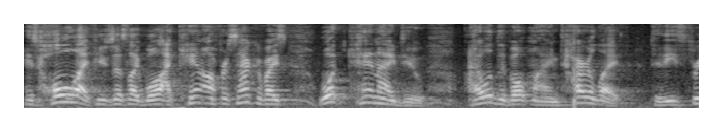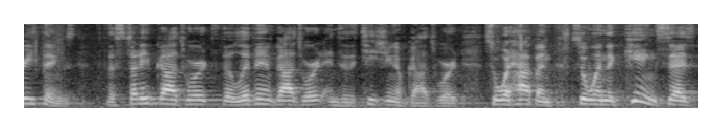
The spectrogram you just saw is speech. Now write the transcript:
His whole life, he was just like, Well, I can't offer sacrifice. What can I do? I will devote my entire life to these three things to the study of God's word, to the living of God's word, and to the teaching of God's word. So, what happened? So, when the king says,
